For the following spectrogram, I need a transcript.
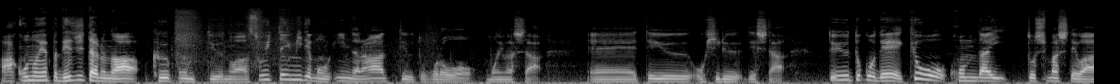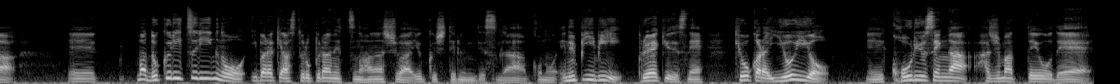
あ、このやっぱデジタルなクーポンっていうのは、そういった意味でもいいんだなっていうところを思いました。えー、っていうお昼でした。というところで、今日本題としましては、えー、まあ、独立リーグの茨城アストロプラネッツの話はよくしてるんですが、この NPB、プロ野球ですね、今日からいよいよ、えー、交流戦が始まったようで、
